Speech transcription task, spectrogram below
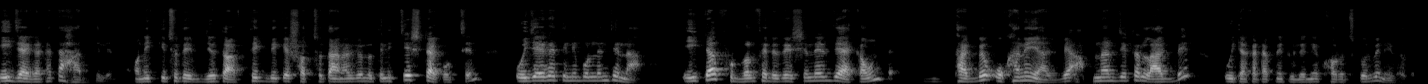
এই জায়গাটাতে হাত দিলেন। অনেক কিছুতে যেহেতু আর্থিক দিকে স্বচ্ছতা আনার জন্য তিনি চেষ্টা করছেন ওই জায়গায় তিনি বললেন যে, না, এইটা ফুটবল ফেডারেশনের যে অ্যাকাউন্ট থাকবে ওখানেই আসবে। আপনার যেটা লাগবে, ওই টাকাটা আপনি তুলে নিয়ে খরচ করবেন এভাবে।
